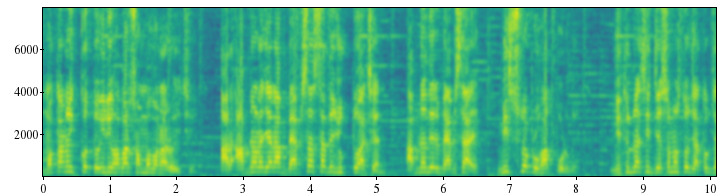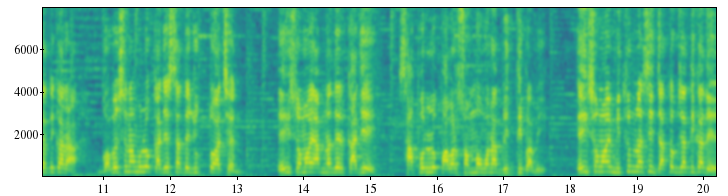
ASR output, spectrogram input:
মতানৈক্য তৈরি হবার সম্ভাবনা রয়েছে। আর আপনারা যারা ব্যবসার সাথে যুক্ত আছেন, আপনাদের ব্যবসায় মিশ্র প্রভাব পড়বে। মিথুন রাশির যে সমস্ত জাতক জাতিকারা গবেষণামূলক কাজের সাথে যুক্ত আছেন। এই সময় আপনাদের কাজে সাফল্য পাওয়ার সম্ভাবনা বৃদ্ধি পাবে। এই সময় মিথুন রাশির জাতক জাতিকাদের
